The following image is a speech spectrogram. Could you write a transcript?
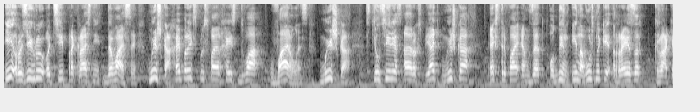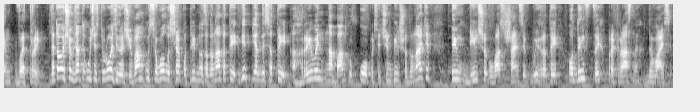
і розігрую оці прекрасні девайси: мишка HyperX Pulse Fire Haze 2 Wireless, мишка SteelSeries Aerox 5, мишка Xtrify MZ1 і навушники Razer Kraken V3. Для того, щоб взяти участь у розіграші, вам усього лише потрібно задонатити від 50 гривень на банку в описі. Чим більше донатів, тим більше у вас шансів виграти один з цих прекрасних девайсів.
